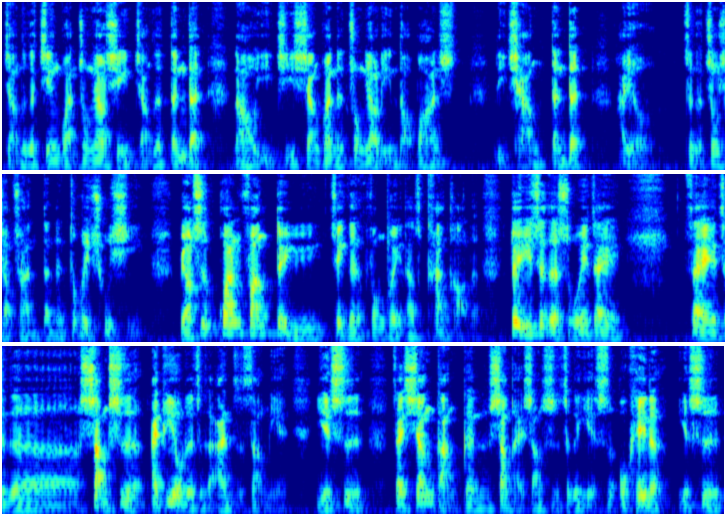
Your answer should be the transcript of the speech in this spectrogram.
讲这个监管重要性，讲这等等，然后以及相关的重要领导，包含李强等等，还有这个周小川等等都会出席，表示官方对于这个峰会他是看好的，对于这个所谓在。在这个上市 IPO 的这个案子上面，也是在香港跟上海上市，这个也是 OK 的，也是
